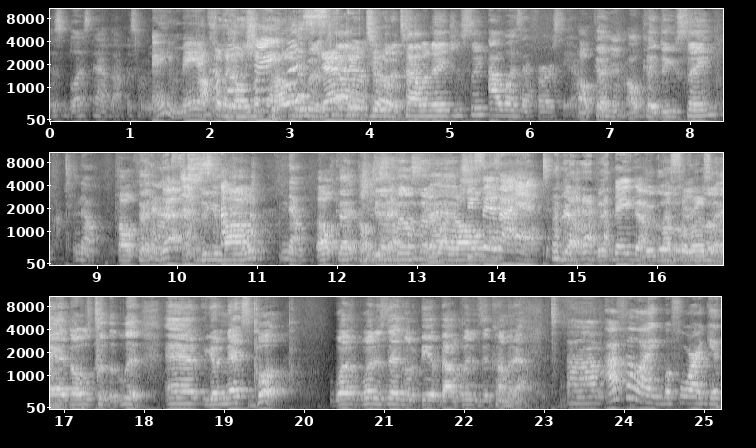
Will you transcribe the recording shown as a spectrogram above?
just blessed to have the opportunity. Amen. I'm Come finna on, go look at Shameless. all You these with a goddamn talent, you with a talent agency? I was at first, yeah. Okay, okay. Do you sing? No, Okay. Cannot. Do you model? no. Okay, okay. just Well, acts. we're gonna add She says I act. yeah. There you go. We're gonna, we're gonna add those to the list. And your next book, what what is that going to be about? When is it coming out? Um, I feel like before I get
